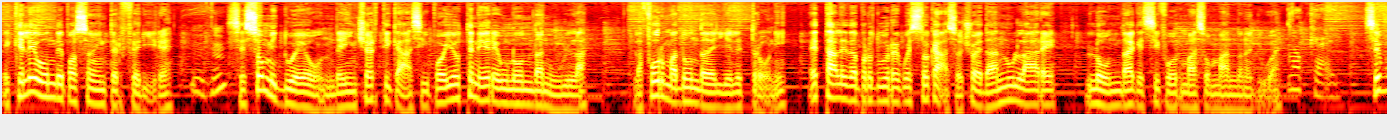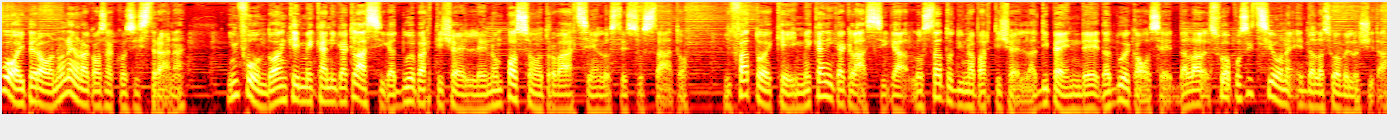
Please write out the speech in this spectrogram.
e che le onde possono interferire. Mhm. Se sommi due onde, in certi casi puoi ottenere un'onda nulla. La forma d'onda degli elettroni è tale da produrre questo caso, cioè da annullare l'onda che si forma sommandone due. Ok. Se vuoi però non è una cosa così strana. In fondo anche in meccanica classica due particelle non possono trovarsi nello stesso stato. Il fatto è che in meccanica classica lo stato di una particella dipende da due cose, dalla sua posizione e dalla sua velocità.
